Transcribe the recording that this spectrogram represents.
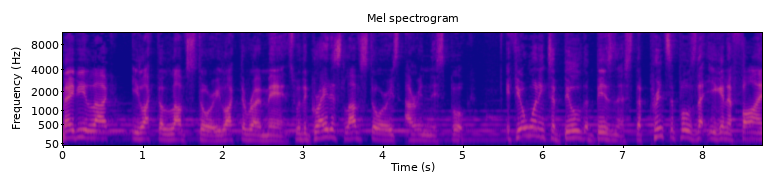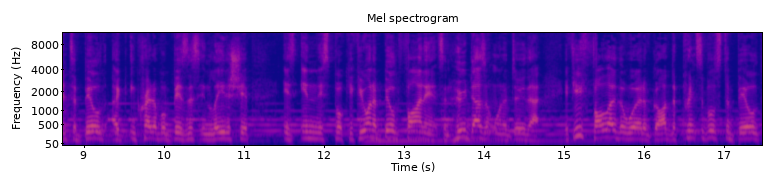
Maybe you like you like the love story, you like the romance. Well, the greatest love stories are in this book. If you're wanting to build a business, the principles that you're going to find to build an incredible business in leadership is in this book. If you want to build finance, and who doesn't want to do that? If you follow the Word of God, the principles to build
